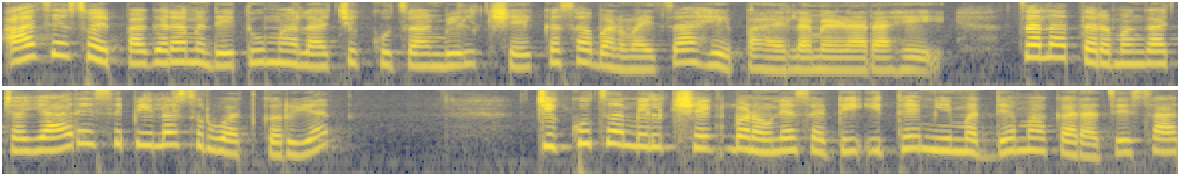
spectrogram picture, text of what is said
आज या स्वयंपाकघरामध्ये तुम्हाला चिक्कूचा मिल्कशेक कसा बनवायचा हे पाहायला मिळणार आहे. चला तर मग आजच्या या रेसिपीला सुरुवात करूयात. चिक्कूचा मिल्कशेक बनवण्यासाठी इथे मी मध्यम आकाराचे सात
